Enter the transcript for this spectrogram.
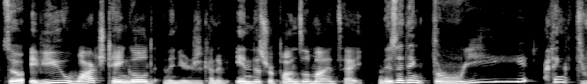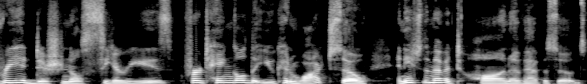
So if you watch Tangled and then you're just kind of in this Rapunzel mindset, there's I think three, I think three additional series for Tangled that you can watch. So, and each of them have a ton of episodes.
